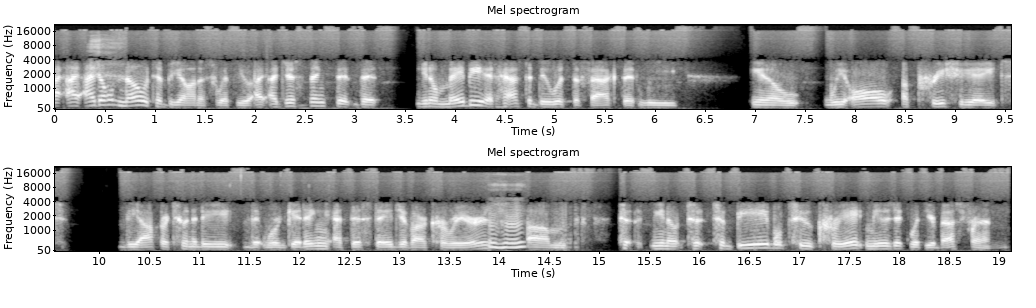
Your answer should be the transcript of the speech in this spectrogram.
I, I don't know to be honest with you. I, I just think that that you know maybe it has to do with the fact that we, you know, we all appreciate the opportunity that we're getting at this stage of our careers. Mm-hmm. Um, to you know, to to be able to create music with your best friends,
